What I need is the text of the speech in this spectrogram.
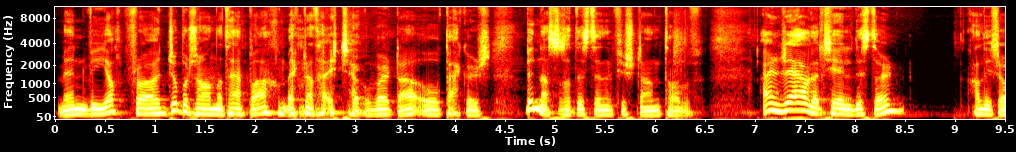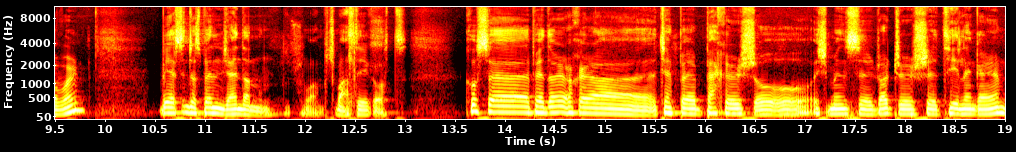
Men vi hjelp fra Jumperson og Tampa, Mekna Teicha og Verta og Packers vinna så satt Disney 14-12. En rævla kjell distan, Disney, halvdikjoveren. Vi er sinne spennende endan, som alltid er godt. Kossa Peter och era kjempe backers och inte minst Rodgers tillängare.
